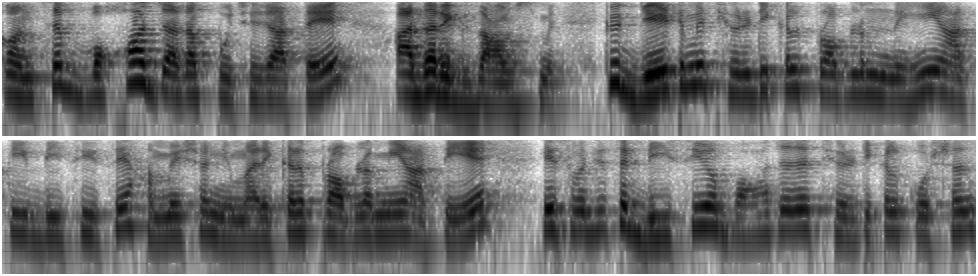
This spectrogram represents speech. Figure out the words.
कॉन्सेप्ट बहुत ज़्यादा पूछे जाते हैं अदर एग्ज़ाम्स में। क्योंकि गेट में थ्योरिटिकल प्रॉब्लम नहीं आती डीसी से, हमेशा न्यूमेरिकल प्रॉब्लम ही आती है। इस वजह से डीसी में बहुत ज़्यादा थ्योरिटिकल क्वेश्चन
